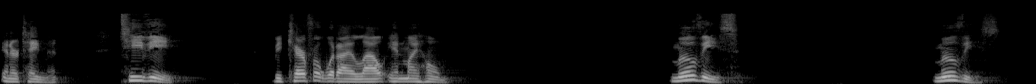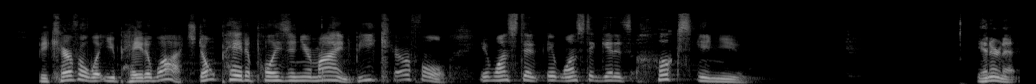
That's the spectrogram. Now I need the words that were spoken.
entertainment. TV. Be careful what I allow in my home. Movies. Movies. Be careful what you pay to watch. Don't pay to poison your mind. Be careful. It wants to, it wants to get its hooks in you. Internet.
